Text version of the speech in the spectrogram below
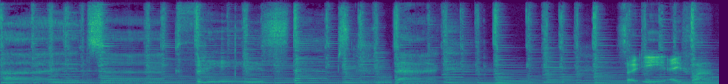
I took three steps back. So E, A flat.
